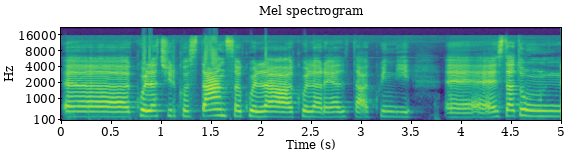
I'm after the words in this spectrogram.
eh, quella circostanza, quella, quella realtà. Quindi eh, è stato un,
